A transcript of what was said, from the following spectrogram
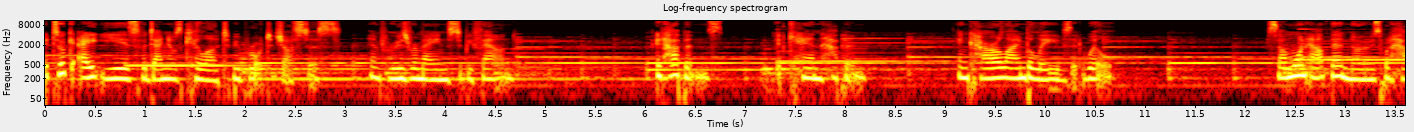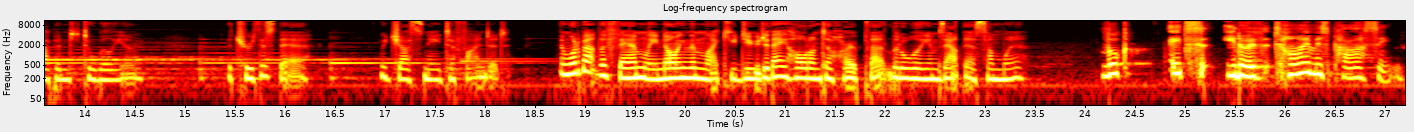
It took eight years for Daniel's killer to be brought to justice and for his remains to be found. It happens. It can happen. And Caroline believes it will. Someone out there knows what happened to William. The truth is there. We just need to find it. And what about the family, knowing them like you do? Do they hold on to hope that little William's out there somewhere? Look, it's, you know, time is passing.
